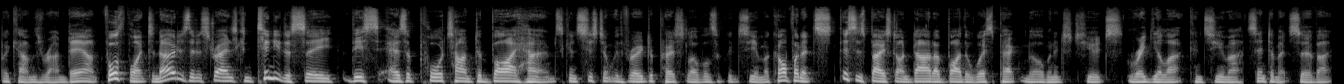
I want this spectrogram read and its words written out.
becomes run down. Fourth point to note is that Australians continue to see this as a poor time to buy homes, consistent with very depressed levels of consumer confidence. This is based on data by the Westpac Melbourne Institute's regular consumer sentiment survey.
